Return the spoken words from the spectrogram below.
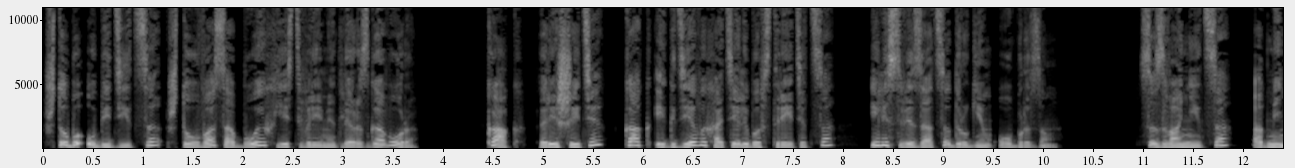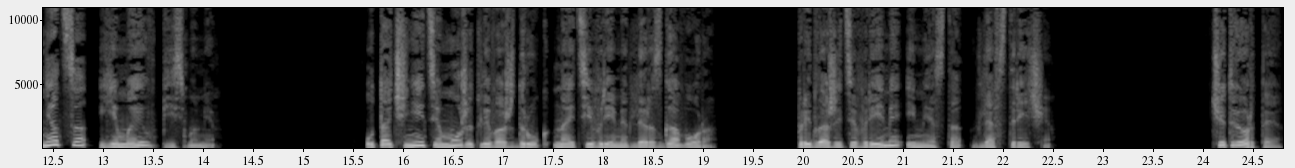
Чтобы убедиться, что у вас обоих есть время для разговора. Как? Решите, как и где вы хотели бы встретиться или связаться другим образом. Созвониться, обменяться e-mail письмами. Уточните, может ли ваш друг найти время для разговора. Предложите время и место для встречи. Четвертое.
